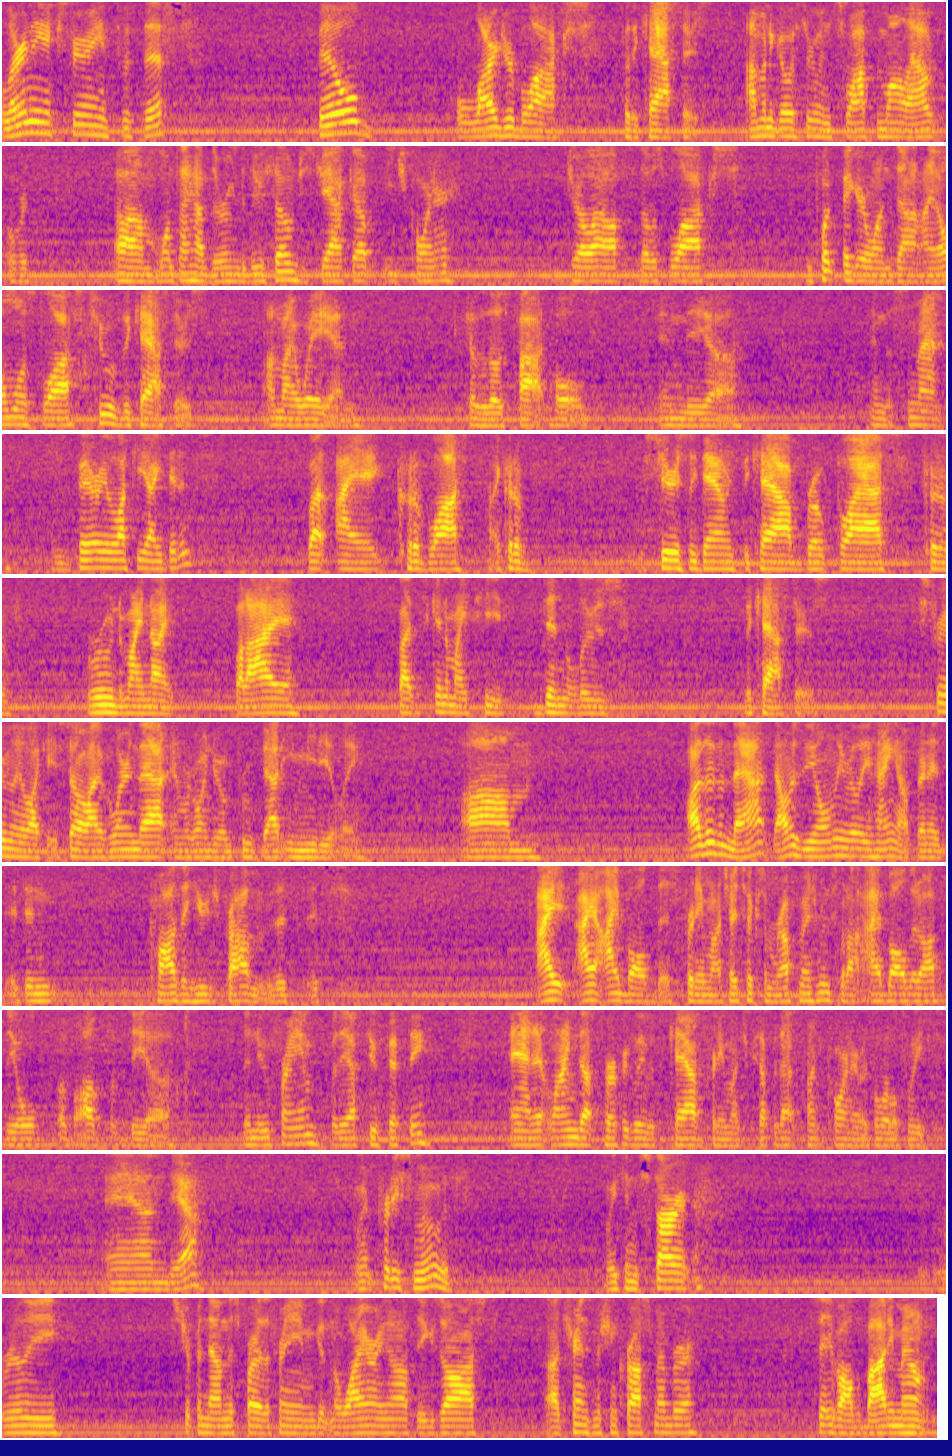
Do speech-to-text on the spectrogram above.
Learning experience with this, build larger blocks for the casters. I'm gonna go through and swap them all out over um, once I have the room to do so. Just jack up each corner, drill off those blocks, and put bigger ones out. I almost lost two of the casters on my way in because of those potholes in the uh, in the cement. I'm very lucky I didn't, but I could have lost. I could have seriously damaged the cab, broke glass, could have ruined my night. But I, by the skin of my teeth, didn't lose the casters. Extremely lucky. So I've learned that and we're going to improve that immediately. Um, other than that, that was the only really hang up and it, it didn't cause a huge problem. It's, it's I, I eyeballed this pretty much. I took some rough measurements, but I eyeballed it off the old, of, off of the, uh, the new frame for the F-250. And it lined up perfectly with the cab pretty much, except for that front corner was a little tweaked. And yeah, it went pretty smooth. We can start really stripping down this part of the frame, getting the wiring off, the exhaust, uh, transmission cross member, save all the body mount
